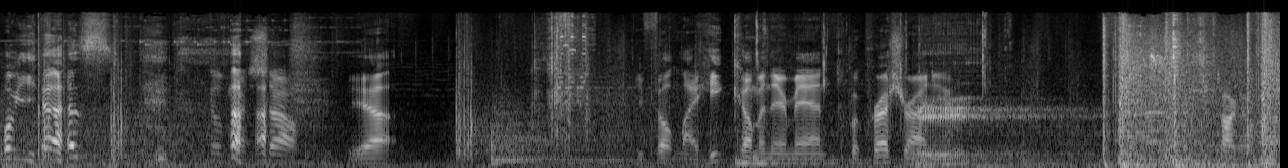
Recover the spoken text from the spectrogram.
Oh, yes. Killed myself. Yeah. You felt my heat coming there, man. Put pressure on you. Talking about.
